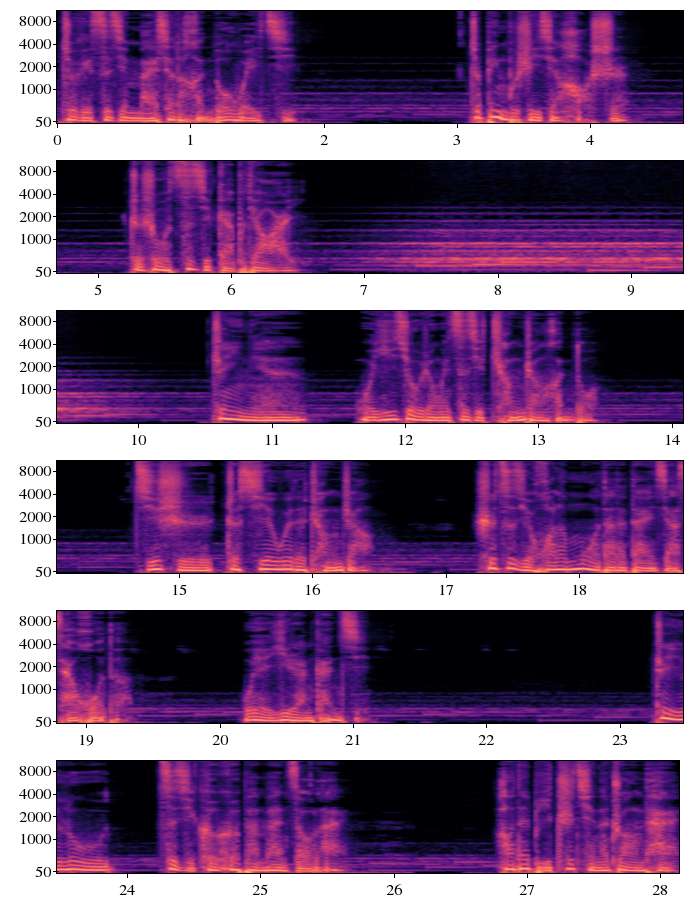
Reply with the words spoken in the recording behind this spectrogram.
就给自己埋下了很多危机。这并不是一件好事，只是我自己改不掉而已。依旧认为自己成长很多，即使这些微的成长是自己花了莫大的代价才获得，我也依然感激。这一路自己磕磕绊绊走来，好歹比之前的状态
